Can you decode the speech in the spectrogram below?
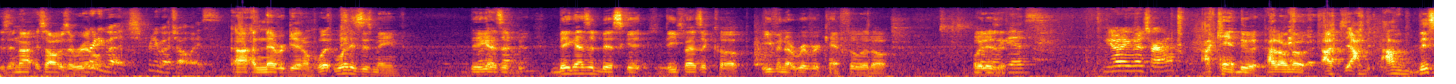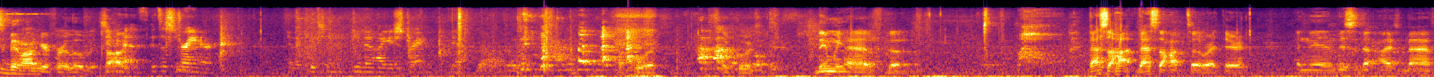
Is it not? It's always a riddle. Pretty much, pretty much always. I, I never get them. What What does this mean? Big as a big as a biscuit, deep as a cup. Even a river can't fill it up. What is it? Guess. You don't even try? I can't do it. I don't know. I, I, I, this has been on here for a little bit. So It has. It's a strainer in the kitchen. You know how you strain? Yeah. Of course, of course. Then we have the. That's the hot. That's the hot tub right there, and then this is the ice bath.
